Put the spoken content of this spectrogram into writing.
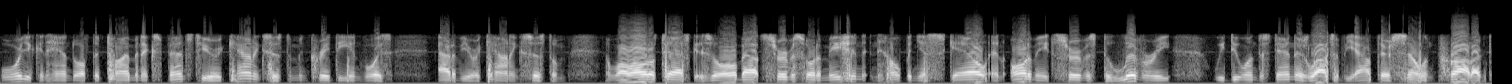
or you can hand off the time and expense to your accounting system and create the invoice out of your accounting system. And while Autotask is all about service automation and helping you scale and automate service delivery, we do understand there's lots of you out there selling product,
